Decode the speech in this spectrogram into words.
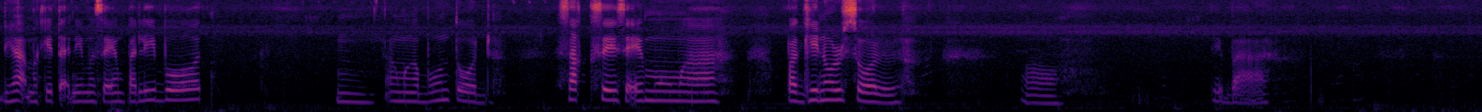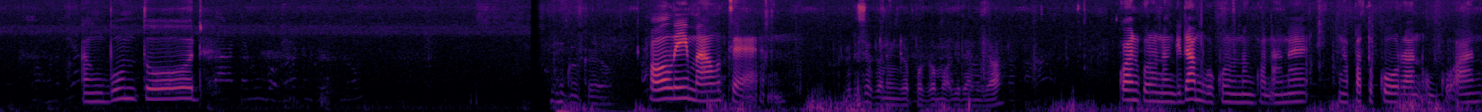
diha makita nimo sa iyang palibot. Mm, ang mga buntod. Saksi sa imong mga paghinulsol. Oh. Diba? Ang buntod. Holy Mountain. Gadi sa kaning kapag ama gid nila. Kuan kuno nang gidam ko kuno nang kuan ana nga patukuran og kuan.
